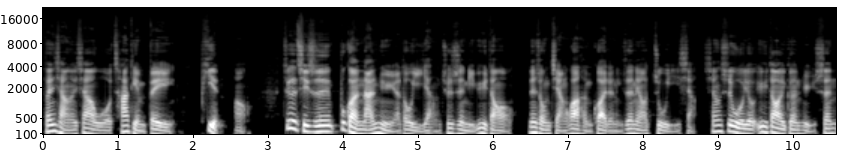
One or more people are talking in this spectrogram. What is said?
分享一下我差点被骗啊。这个其实不管男女啊都一样，就是你遇到那种讲话很怪的，你真的要注意一下。像是我有遇到一个女生，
